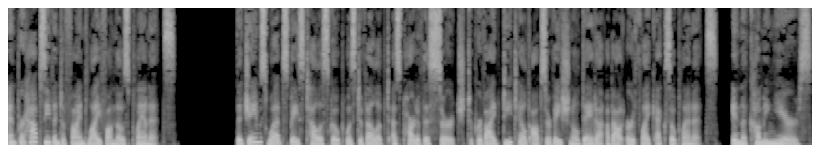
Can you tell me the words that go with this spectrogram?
and perhaps even to find life on those planets. The James Webb Space Telescope was developed as part of this search to provide detailed observational data about Earth-like exoplanets in the coming years.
